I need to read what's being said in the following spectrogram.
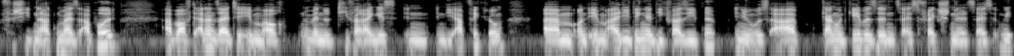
verschiedene Art und Weise abholt, aber auf der anderen Seite eben auch, wenn du tiefer reingehst in, in die Abwicklung ähm, und eben all die Dinge, die quasi ne, in den USA gang und gäbe sind, sei es Fractional, sei es irgendwie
